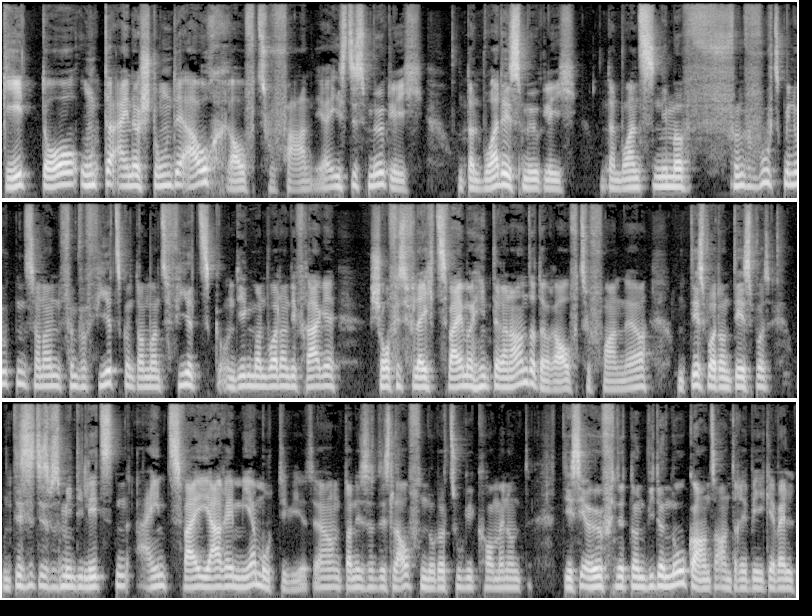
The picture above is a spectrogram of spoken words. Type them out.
geht da unter einer Stunde auch raufzufahren? Ja, ist es möglich? Und dann war das möglich. Und dann waren es nicht mehr 55 Minuten, sondern 45 und dann waren es 40. Und irgendwann war dann die Frage, schaffe ich es vielleicht zweimal hintereinander da raufzufahren. Ja. Und das war dann das, was, und das ist das, was mich in die letzten ein, zwei Jahre mehr motiviert. Ja. Und dann ist ja das Laufen noch dazugekommen und das eröffnet dann wieder noch ganz andere Wege, weil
